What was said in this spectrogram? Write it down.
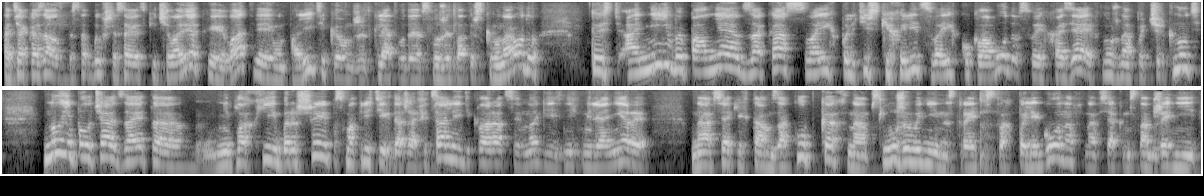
Хотя, казалось бы, бывший советский человек, и Латвия, и он политик, и он же клятву дает служить латышскому народу. То есть они выполняют заказ своих политических элит, своих кукловодов, своих хозяев, нужно подчеркнуть. Ну и получают за это неплохие барыши. Посмотрите их даже официальные декларации. Многие из них миллионеры – на всяких там закупках, на обслуживании, на строительствах полигонов, на всяком снабжении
